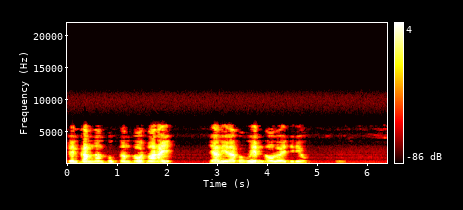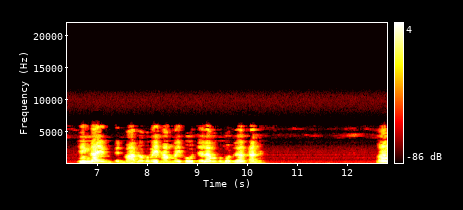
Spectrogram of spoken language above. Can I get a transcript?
เป็นกรรมนำทุกข์นำโทษมาให้ อย่างนี้แล้วก็เว้นเอาเลยทีเดียว สิ่งใดเป็นบาปเราก็ไม่ทำไม่พูดแต่แล้วมันก็หมดเรื่องกันบาง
